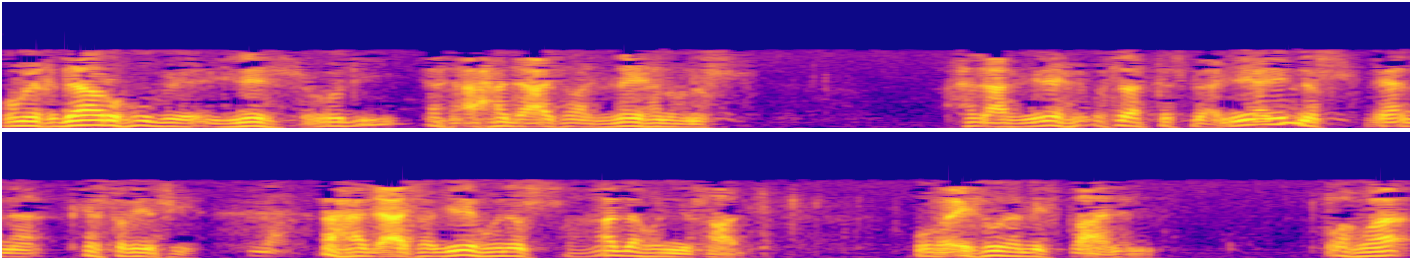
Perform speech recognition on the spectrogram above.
ومقداره بالجنيه السعودي أحد عشر جنيها ونصف. أحد عشر جنيه وثلاث تسبع جنيه يعني نصف لأن الكسر يسير. نعم. أحد عشر جنيه ونصف هذا هو النصاب. وهو عشرون مثقالا. وهو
